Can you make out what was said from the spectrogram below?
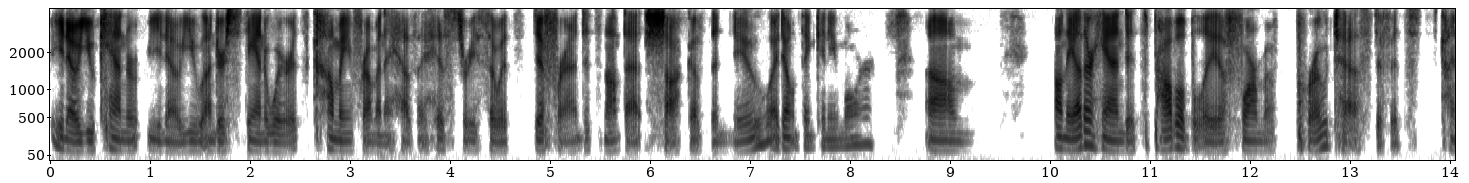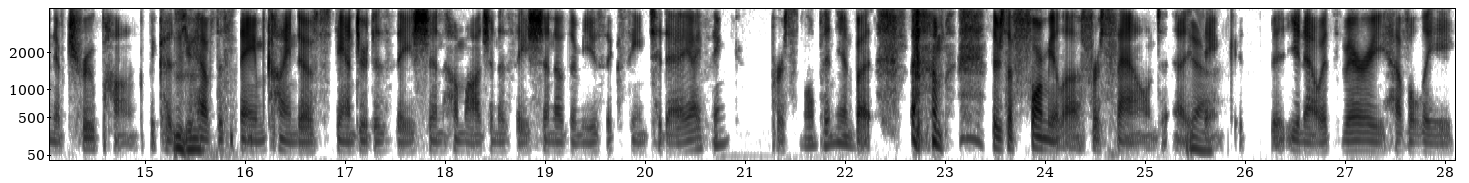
you know you can you know you understand where it's coming from and it has a history so it's different it's not that shock of the new i don't think anymore um, on the other hand it's probably a form of protest if it's kind of true punk because mm-hmm. you have the same kind of standardization homogenization of the music scene today i think personal opinion but um, there's a formula for sound i yeah. think you know it's very heavily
